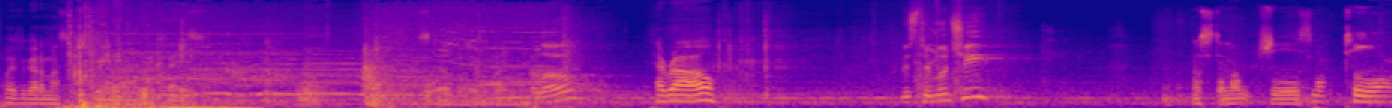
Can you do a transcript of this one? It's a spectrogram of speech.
Why have we got a massive screening on my face? Still. Hello? Hello. Mr. Munshi? Mr. Munchie's not here.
